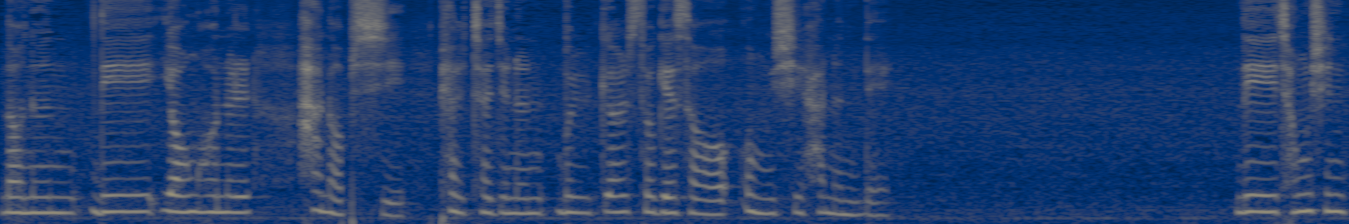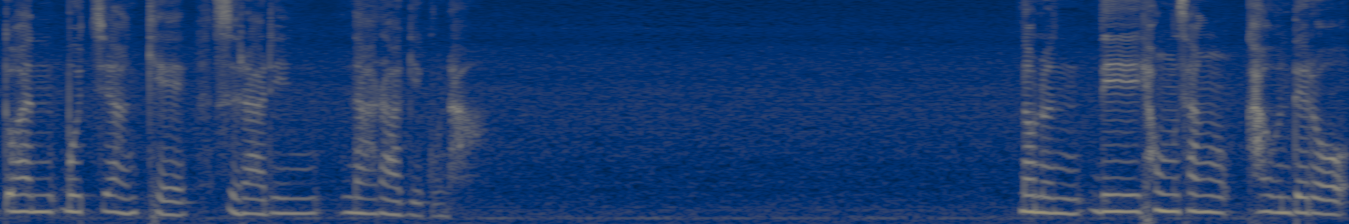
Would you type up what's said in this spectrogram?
너는 네 영혼을 한없이 펼쳐지는 물결 속에서 응시하는데 네 정신 또한 못지않게 쓰라린 나락이구나. 너는 네 형상 가운데로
